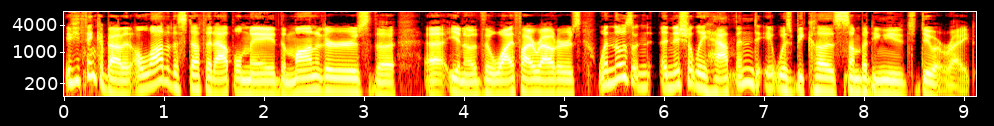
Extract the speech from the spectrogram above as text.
if you think about it, a lot of the stuff that Apple made, the monitors, the, uh, you know, the Wi Fi routers, when those initially happened, it was because somebody needed to do it right.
